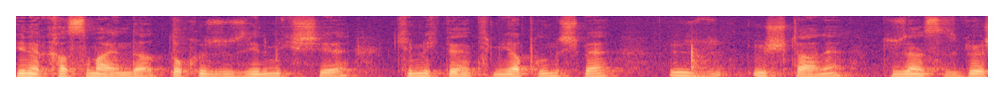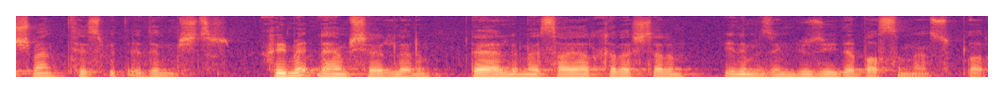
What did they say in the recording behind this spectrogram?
Yine Kasım ayında 920 kişiye kimlik denetimi yapılmış ve 103 tane düzensiz göçmen tespit edilmiştir. Kıymetli hemşerilerim, değerli mesai arkadaşlarım, ilimizin güzide basın mensupları.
